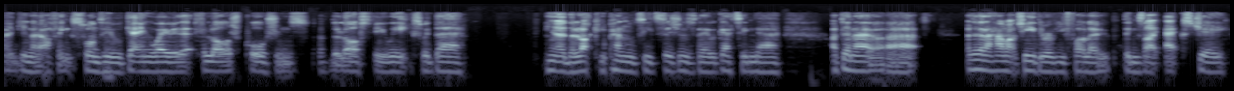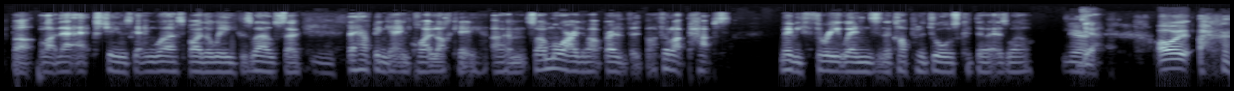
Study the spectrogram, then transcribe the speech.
uh, you know, I think Swansea were getting away with it for large portions of the last few weeks with their, you know, the lucky penalty decisions they were getting there. I don't know. Uh, I don't know how much either of you follow things like XG, but like their XG was getting worse by the week as well. So mm. they have been getting quite lucky. Um, so I'm more worried about Brentford, but I feel like perhaps maybe three wins and a couple of draws could do it as well. Yeah. yeah. I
